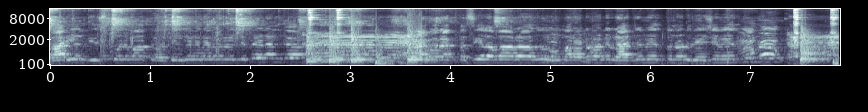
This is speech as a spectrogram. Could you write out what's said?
భార్యను తీసుకొని మాత్రం తేజంగా నగరం వెళ్ళిపోయినాక రక్తశీల మహారాజు మరి అటువంటి రాజ్యం వెళ్తున్నాడు దేశం వెళ్తున్నాడు.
